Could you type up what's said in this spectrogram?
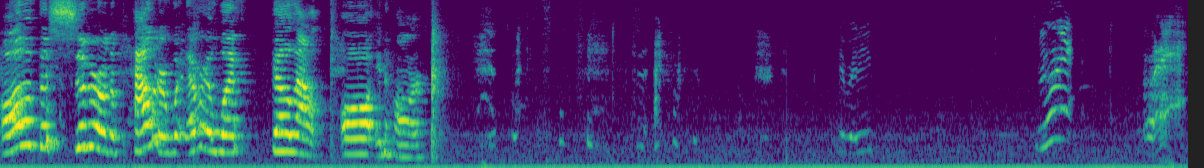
All of the sugar or the powder, whatever it was, fell out all in her. Okay, ready? Ah!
